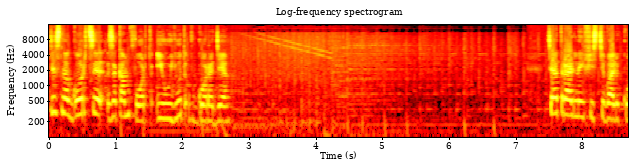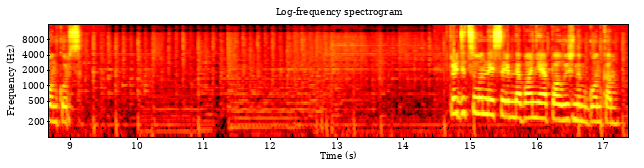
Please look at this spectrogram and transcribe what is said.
Десногорцы за комфорт и уют в городе. Театральный фестиваль-конкурс. Традиционные соревнования по лыжным гонкам –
